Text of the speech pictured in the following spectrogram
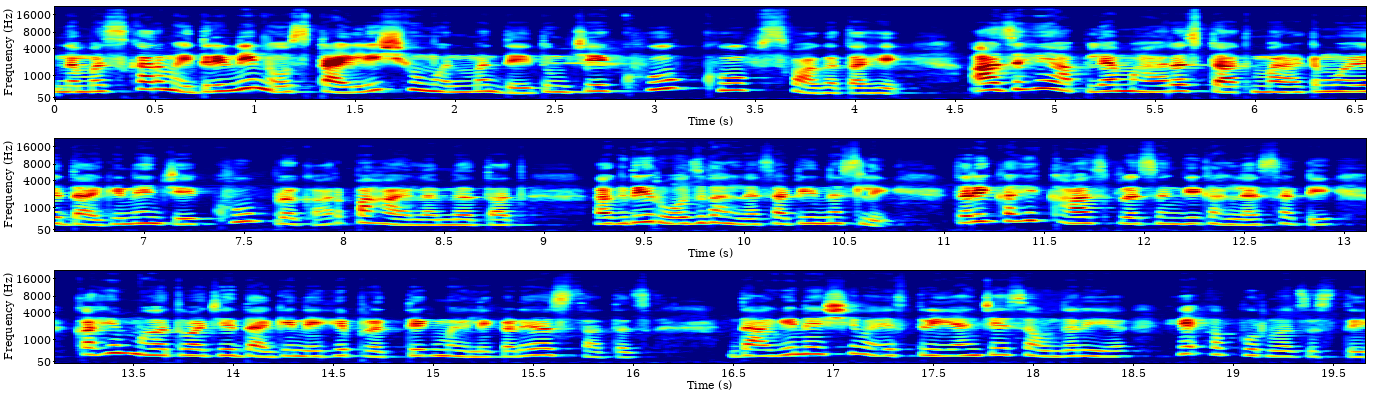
नमस्कार मैत्रिणीनो स्टायलिश ह्युमनमध्ये तुमचे खूप खूप स्वागत आहे. आजही आपल्या महाराष्ट्रात मराठमोळे दागिन्यांचे खूप प्रकार पाहायला मिळतात. अगदी रोज घालण्यासाठी नसले तरी काही खास प्रसंगी घालण्यासाठी काही महत्त्वाचे दागिने हे प्रत्येक महिलेकडे असतातच. दागिन्याशिवाय स्त्रियांचे सौंदर्य हे अपूर्णच असते.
